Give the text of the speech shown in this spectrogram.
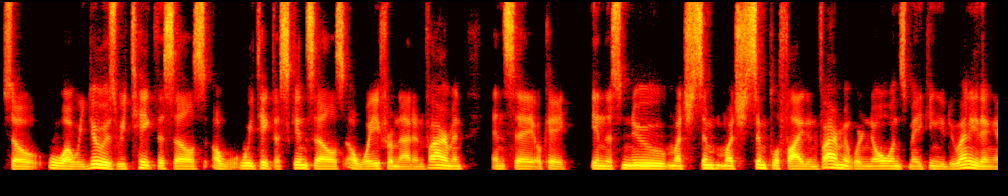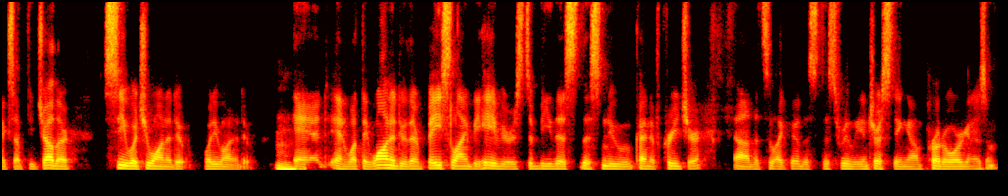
So what we do is we take the cells we take the skin cells away from that environment and say okay in this new much sim- much simplified environment where no one's making you do anything except each other see what you want to do. What do you want to do mm. and and what they want to do their baseline behavior is to be this this new kind of creature uh, that's like this this really interesting um, proto-organism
